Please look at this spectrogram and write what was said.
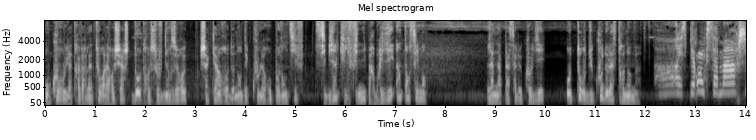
On courut à travers la tour à la recherche d'autres souvenirs heureux, chacun redonnant des couleurs au pendentif, si bien qu'il finit par briller intensément. Lana plaça le collier autour du cou de l'astronome. Oh, espérons que ça marche.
